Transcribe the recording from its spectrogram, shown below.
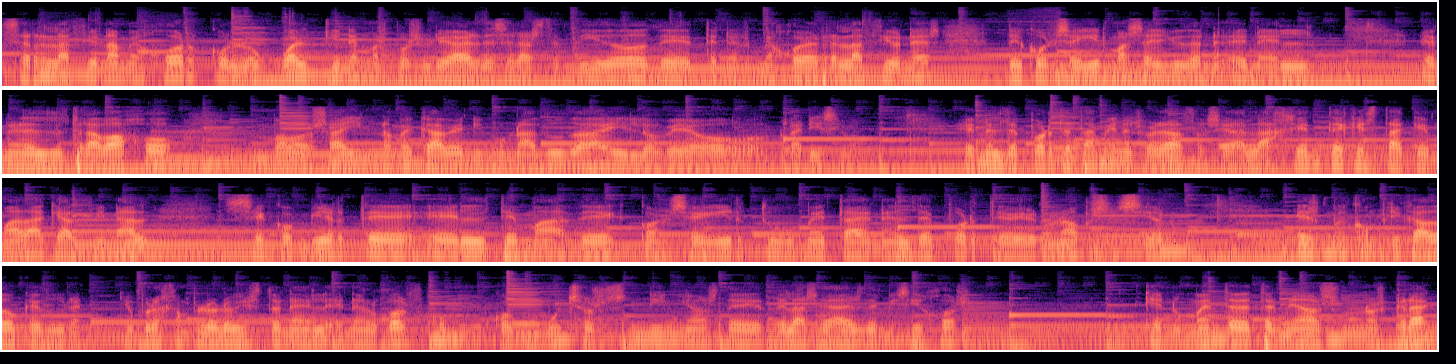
se relaciona mejor, con lo cual tiene más posibilidades de ser ascendido, de tener mejores relaciones, de conseguir más ayuda en el, en el trabajo. Vamos, ahí no me cabe ninguna duda y lo veo clarísimo. En el deporte también es verdad, o sea, la gente que está quemada, que al final se convierte el tema de conseguir tu meta en el deporte en una obsesión, es muy complicado que duren. Yo, por ejemplo, lo he visto en el, golf con, muchos niños de las edades de mis hijos que en un momento determinado son unos crack,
